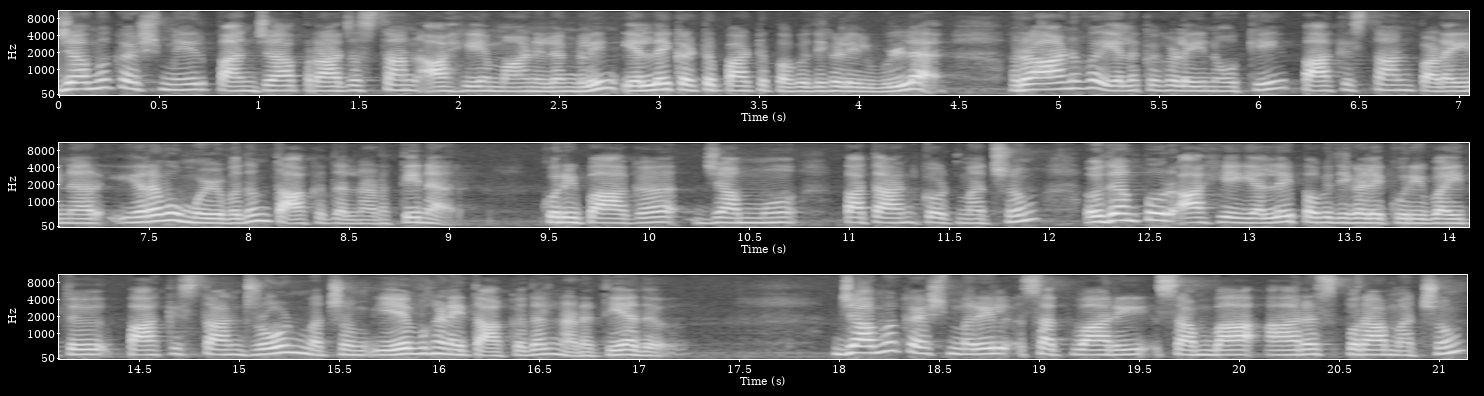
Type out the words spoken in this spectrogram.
ஜம்மு காஷ்மீர் பஞ்சாப் ராஜஸ்தான் ஆகிய மாநிலங்களின் எல்லை கட்டுப்பாட்டு பகுதிகளில் உள்ள ராணுவ இலக்குகளை நோக்கி பாகிஸ்தான் படையினர் இரவு முழுவதும் தாக்குதல் நடத்தினர். குறிப்பாக ஜம்மு பத்தான்கோட் மற்றும் உதம்பூர் ஆகிய எல்லைப் பகுதிகளை குறிவைத்து பாகிஸ்தான் ட்ரோன் மற்றும் ஏவுகணை தாக்குதல் நடத்தியது. ஜம்மு காஷ்மீரில் சத்வாரி சம்பா ஆரஸ்புரா மற்றும்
